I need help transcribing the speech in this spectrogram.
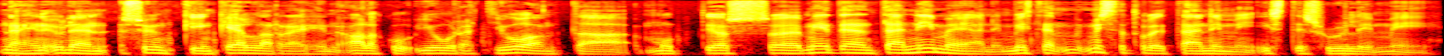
näihin Ylen synkkiin kellareihin alkujuuret juontaa, mutta jos mietitään tämä nimeä, niin mistä, mistä tuli tämä nimi Is This Really Me?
